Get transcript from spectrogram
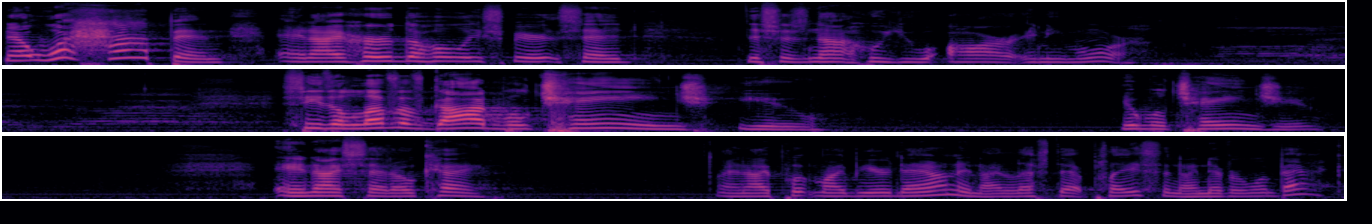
Now what happened? And I heard the Holy Spirit said, this is not who you are anymore. See, the love of God will change you. It will change you. And I said, okay. And I put my beer down and I left that place and I never went back.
